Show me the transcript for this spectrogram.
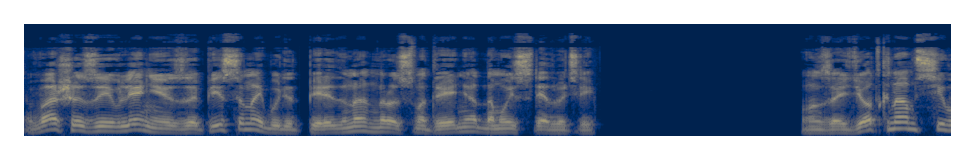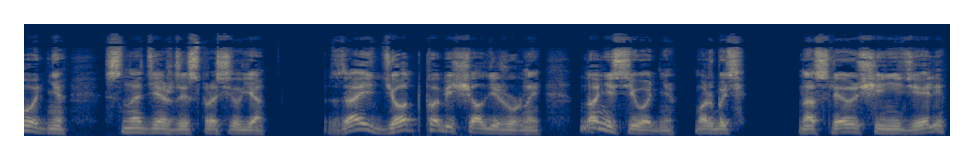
«Ваше заявление записано и будет передано на рассмотрение одному из следователей». «Он зайдет к нам сегодня?» — с надеждой спросил я. «Зайдет», — пообещал дежурный, — «но не сегодня, может быть, на следующей неделе.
